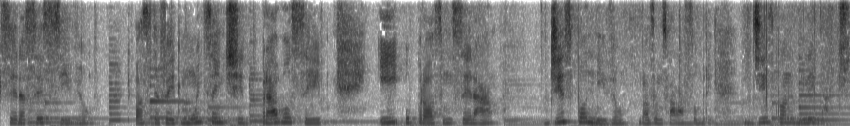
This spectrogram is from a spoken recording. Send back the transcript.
ser acessível, que possa ter feito muito sentido para você e o próximo será disponível. Nós vamos falar sobre disponibilidade.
